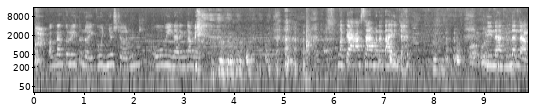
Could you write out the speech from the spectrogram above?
pag nagtuloy-tuloy, good news yun, uuwi na rin kami. Magkakasama na tayo dyan. Hindi natin alam.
